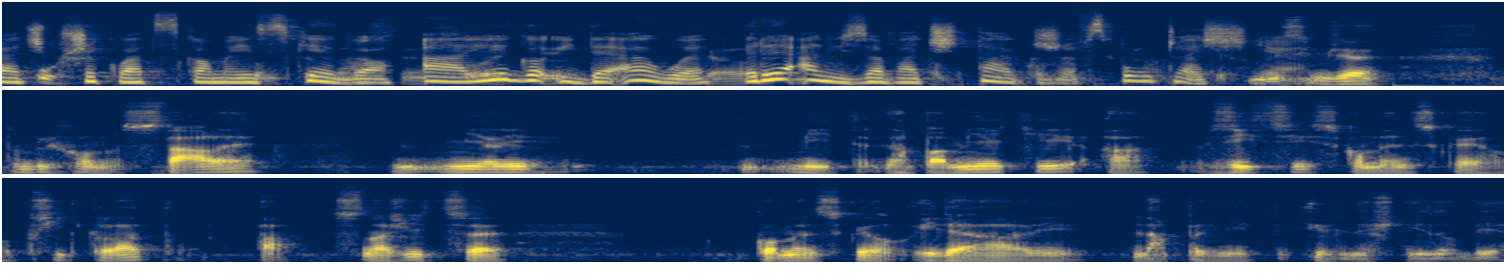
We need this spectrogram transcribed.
brać przykład z Komeńskiego, a jego ideały realizować także współcześnie. Myslím, že to bychom stále měli mít na paměti a si z Komenského příklad a snažit se Komenského ideály naplnit i v dnešní době.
